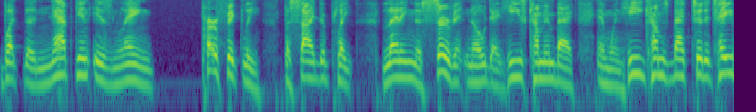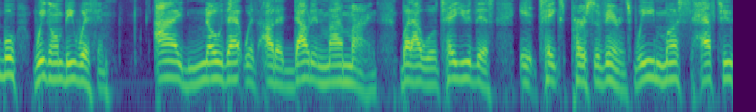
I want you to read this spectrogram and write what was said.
But the napkin is laying perfectly beside the plate, letting the servant know that he's coming back. And when he comes back to the table, we're going to be with him. I know that without a doubt in my mind. But I will tell you this it takes perseverance. We must have to,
